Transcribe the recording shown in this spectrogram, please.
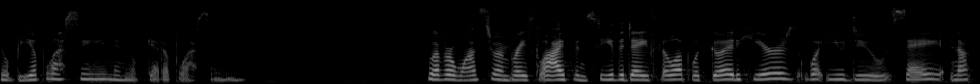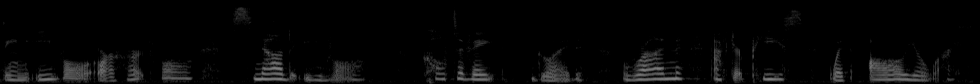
You'll be a blessing and you'll get a blessing. Whoever wants to embrace life and see the day fill up with good, here's what you do. Say nothing evil or hurtful, snub evil, cultivate good, run after peace with all your worth.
